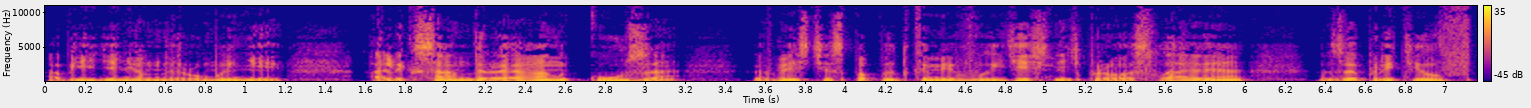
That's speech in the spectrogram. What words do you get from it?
Объединенной Румынии Александр Иоанн Куза – вместе с попытками вытеснить православие, запретил в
